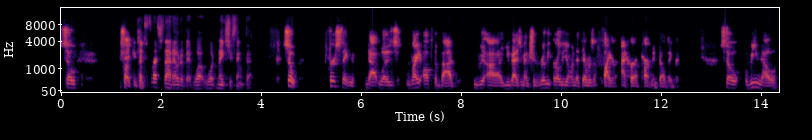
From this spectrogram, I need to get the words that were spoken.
So, sorry, continue. Let's flesh that out a bit. What what makes you think that? So, first thing that was right off the bat, uh, you guys mentioned really early on that there was a fire at her apartment building. So we know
